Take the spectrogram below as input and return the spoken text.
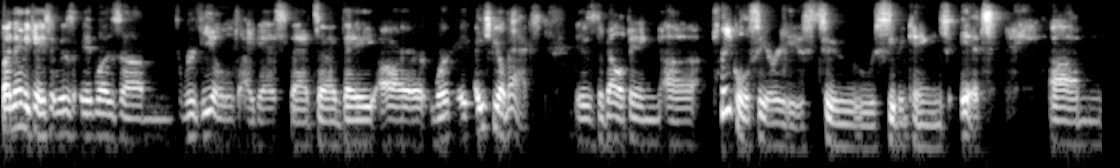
But in any case, it was it was um, revealed, I guess, that uh, they are work. HBO Max is developing a prequel series to Stephen King's It, um,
